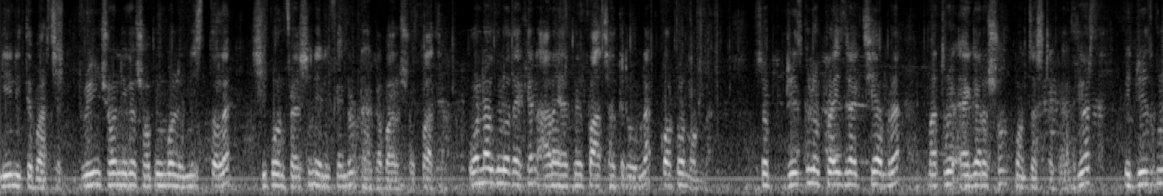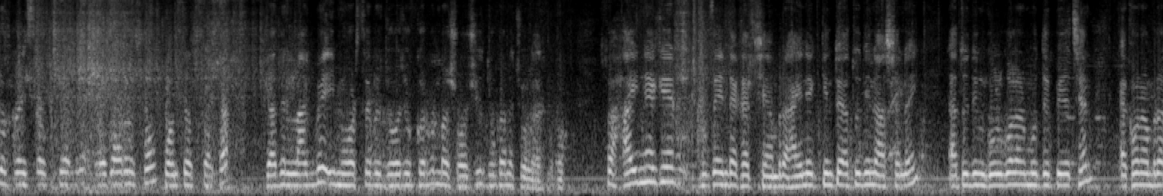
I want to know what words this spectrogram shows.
নিয়ে নিতে পারছেন। গ্রিন স্বর্ণিকা শপিং মলের নিচতলা শিপন ফ্যাশন এলিফেন্ট ঢাকা বারোশো পাঁচ। ওনাগুলো দেখেন, আড়াই হাতের, পাঁচ হাতের ওনা কটন ওনা সব ড্রেসগুলোর প্রাইস রাখছি আমরা মাত্র এগারোশো পঞ্চাশ টাকা। ভিউয়ার্স এই ড্রেসগুলোর প্রাইস রাখছি আমরা এগারোশো পঞ্চাশ টাকা। যাদের লাগবে, ইমো হোয়াটসঅ্যাপে যোগাযোগ করবেন বা সরাসরি দোকানে চলে আসবেন। তো হাইনেকের ডিজাইন দেখাচ্ছি আমরা। হাইনেক কিন্তু এতদিন আসে নাই, এতদিন গোল গলার মধ্যে পেয়েছেন। এখন আমরা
